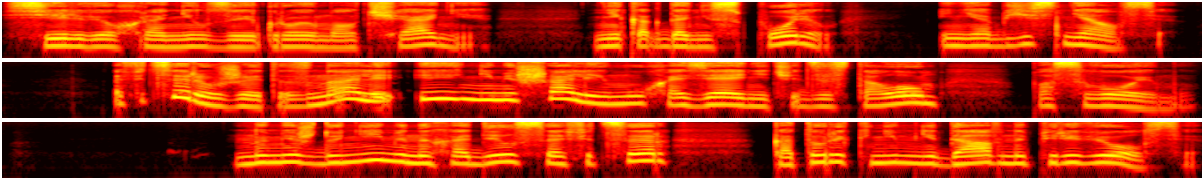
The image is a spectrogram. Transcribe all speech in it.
Сильвио хранил за игрой молчание, никогда не спорил и не объяснялся. Офицеры уже это знали и не мешали ему хозяйничать за столом по-своему но между ними находился офицер, который к ним недавно перевелся.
